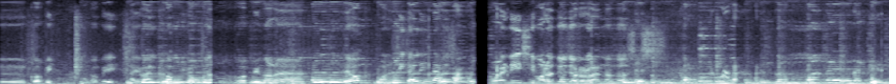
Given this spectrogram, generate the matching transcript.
El copy. Copy. Ahí va el copy. Copy con la... Yo, con chica linda me saco. Buenísimo lo tuyo, Rolando, entonces.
